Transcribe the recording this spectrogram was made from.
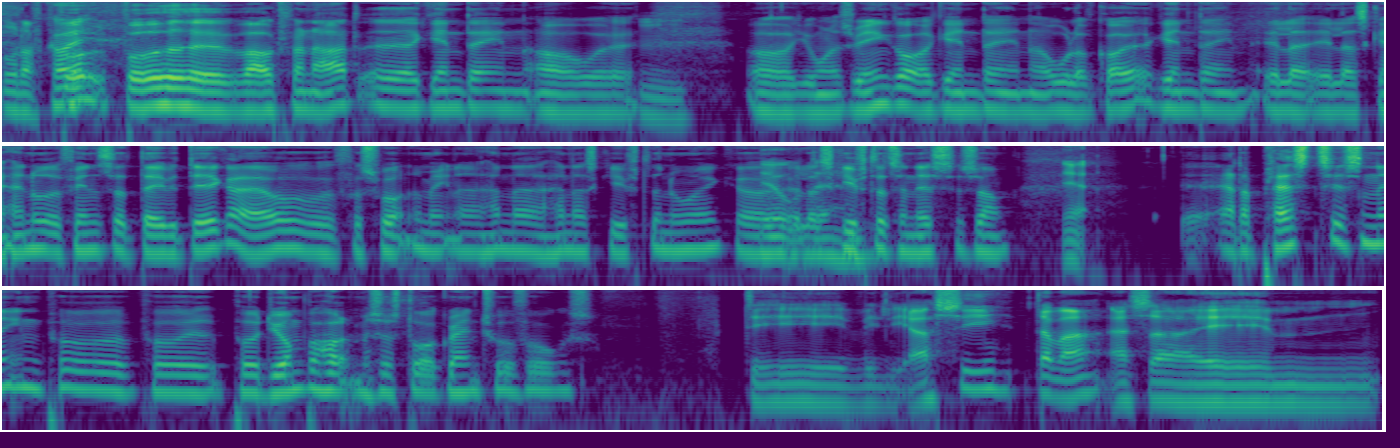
Olaf Både, både uh, Wout van Aert uh, agendaen og, uh, mm. Og Jonas Vingegaard agendaen og Olaf Køj agendaen, eller, eller skal han ud og finde sig? David Dekker er jo forsvundet, mener jeg. Han er, han er skiftet nu, ikke? Og, jo, eller skifter til næste sæson. Ja. Er der plads til sådan en på, på, på et jumbohold med så stor Grand Tour fokus? Det vil jeg sige, der var. Altså, øhm,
